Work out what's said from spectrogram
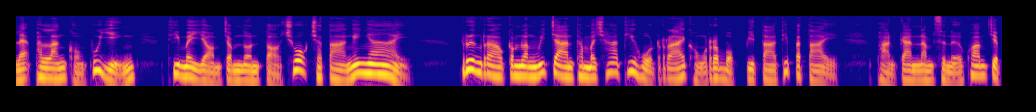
และพลังของผู้หญิงที่ไม่ยอมจำนนต่อโชคชะตาง่าย ๆเรื่องราวกำลังวิจารณ์ธรรมชาติที่โหดร้ายของระบบปีตาธิปไตย ผ่านการนำเสนอความเจ็บ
